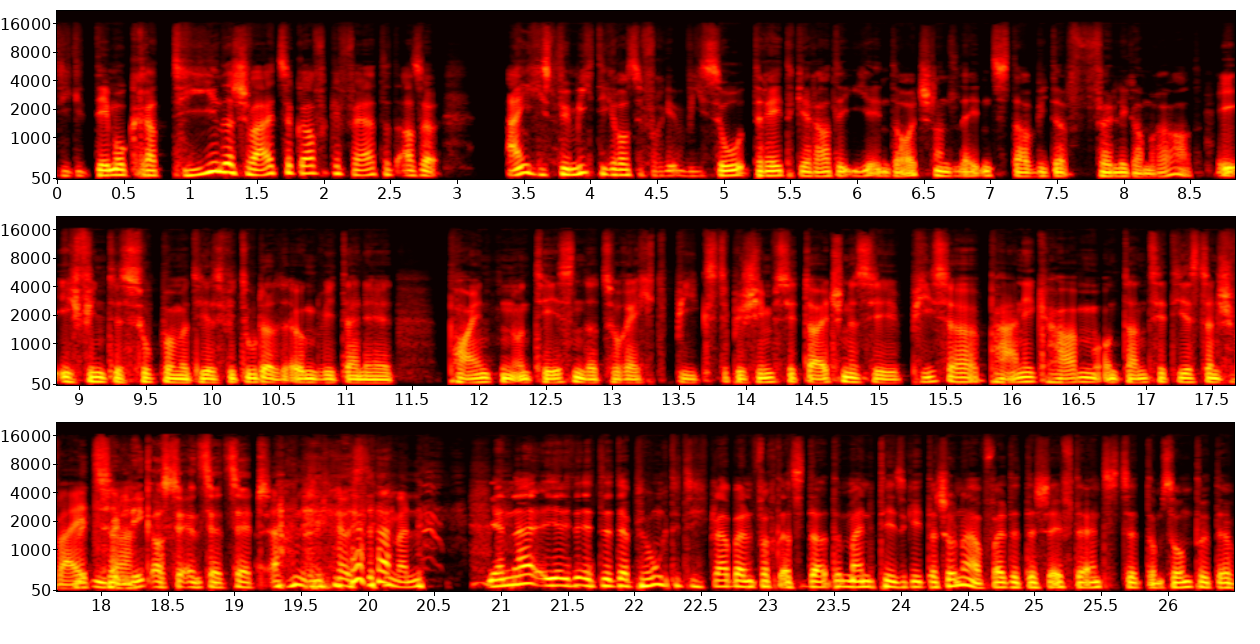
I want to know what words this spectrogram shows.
die Demokratie in der Schweiz sogar gefährdet. Also eigentlich ist für mich die große Frage, wieso dreht gerade ihr in Deutschland Lenz da wieder völlig am Rad? Ich, ich finde es super, Matthias, wie du da irgendwie deine Pointen und Thesen dazu recht biegst. Du beschimpfst die Deutschen, dass sie Pisa-Panik haben und dann zitierst dann Schweizer. Ein Beleg aus der NZZ. Ja, nein, der, der, Punkt ist, ich glaube einfach, also da, meine These geht da schon auf, weil der, der Chef der NZZ am Sonntag, der,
